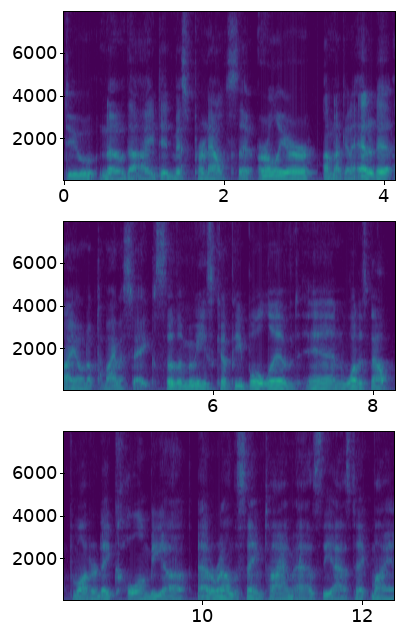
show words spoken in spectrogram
do know that I did mispronounce it earlier. I'm not going to edit it. I own up to my mistakes. So the Muisca people lived in what is now modern day Colombia at around the same time as the Aztec, Maya,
